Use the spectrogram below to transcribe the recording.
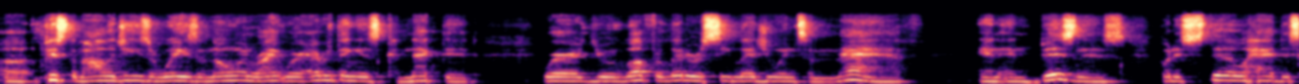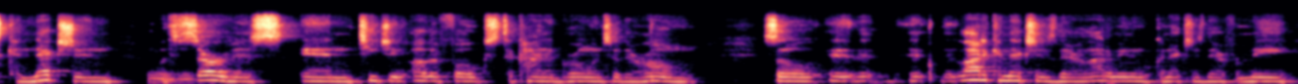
uh, epistemologies or ways of knowing, right? Where everything is connected where your love for literacy led you into math and, and business, but it still had this connection mm-hmm. with service and teaching other folks to kind of grow into their own. So it, it, a lot of connections there, a lot of meaningful connections there for me.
